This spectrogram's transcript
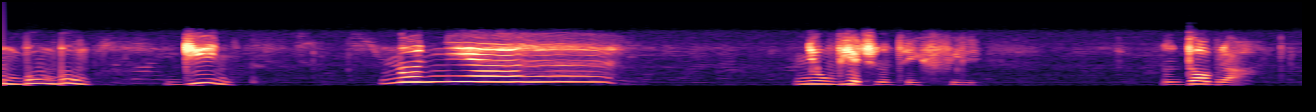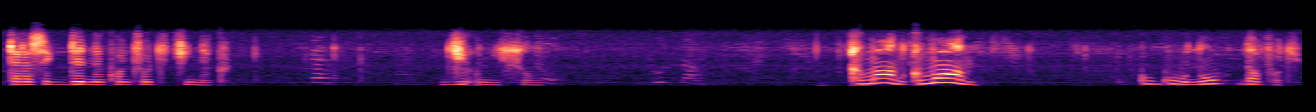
Bum, bum, bum! Gin! No nie! Nie uwiecznię tej chwili. No dobra. Teraz jak dednę kończę odcinek. Gdzie oni są? Come on, come on! Gugu, no, dawać.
